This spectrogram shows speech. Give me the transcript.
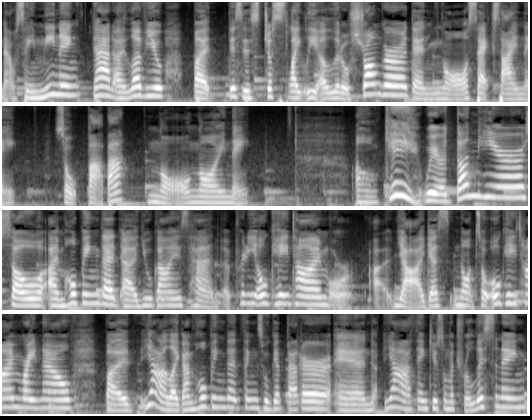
Now, same meaning, Dad, I love you, but this is just slightly a little stronger than 我锡晒你。So, 爸爸，我爱你。 Okay, we're done here. So I'm hoping that uh, you guys had a pretty okay time or uh, yeah, I guess not so okay time right now. But yeah, like I'm hoping that things will get better. And yeah, thank you so much for listening.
